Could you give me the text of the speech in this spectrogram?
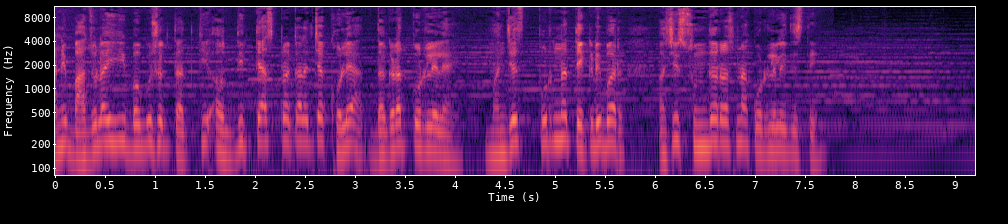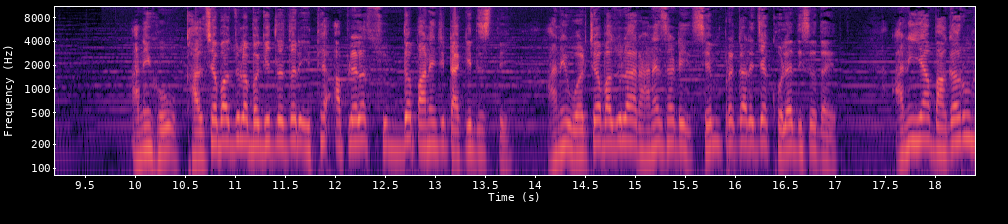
आणि बाजूलाही बघू शकतात की अगदी त्याच प्रकारच्या खोल्या दगडात कोरलेल्या आहे म्हणजेच पूर्ण टेकडीभर अशी सुंदर रचना कोरलेली दिसते. आणि हो खालच्या बाजूला बघितलं तर इथे आपल्याला शुद्ध पाण्याची टाकी दिसते. आणि वरच्या बाजूला राहण्यासाठी सेम प्रकारच्या खोल्या दिसत आहेत. आणि या भागावरून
